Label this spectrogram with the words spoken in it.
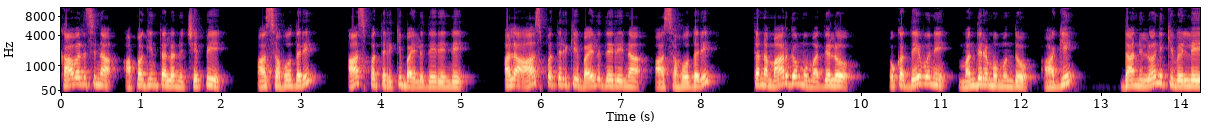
కావలసిన అప్పగింతలను చెప్పి ఆ సహోదరి ఆసుపత్రికి బయలుదేరింది. అలా ఆసుపత్రికి బయలుదేరిన ఆ సహోదరి తన మార్గము మధ్యలో ఒక దేవుని మందిరము ముందు ఆగి దానిలోనికి వెళ్ళి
